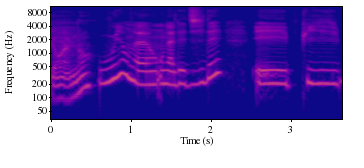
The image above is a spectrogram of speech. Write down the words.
quand même, non? Oui, on a, on a des idées. Et puis,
